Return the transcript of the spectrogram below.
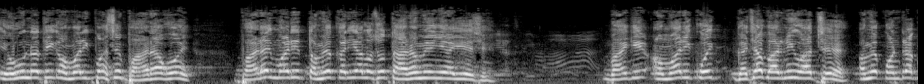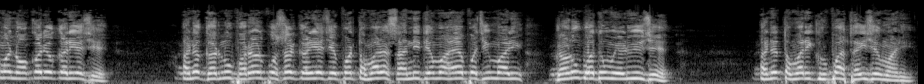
એવું નથી કે અમારી પાસે ભાડા હોય. ભાડા મળી તમે કરી આલો છો તારે અમે અહીંયા આવીએ છીએ. બાકી અમારી કોઈ ગજા બહારની વાત છે. અમે કોન્ટ્રાક્ટમાં નોકરીઓ કરીએ છીએ. અને ઘરનું ભરણ પોષણ કરીએ છીએ પણ તમારા સાનિધ્યમાં આવ્યા પછી મારી ઘણું બધું મેળવ્યું છે. અને તમારી કૃપા થઈ છે મારી.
